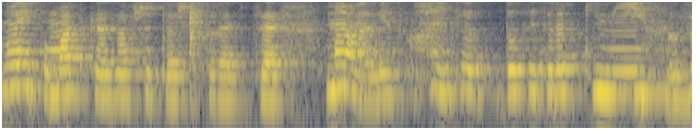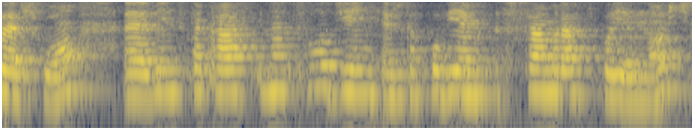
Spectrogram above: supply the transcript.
No i pomadkę zawsze też w torebce mamy, więc kochani, tyle do tej torebki mi weszło, e, więc taka na co dzień, że tak powiem, w sam raz pojemność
